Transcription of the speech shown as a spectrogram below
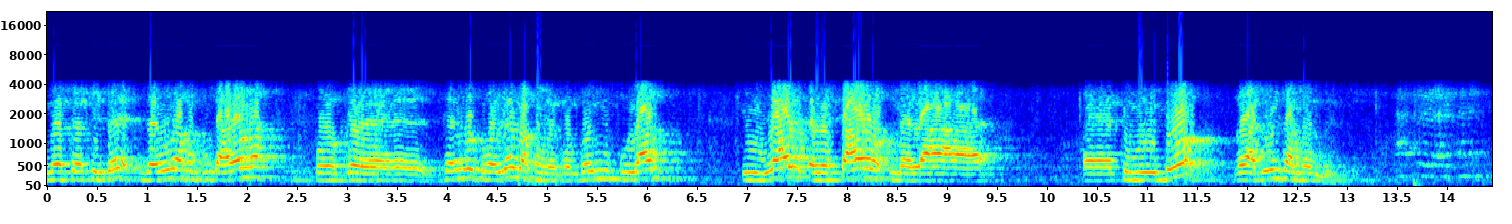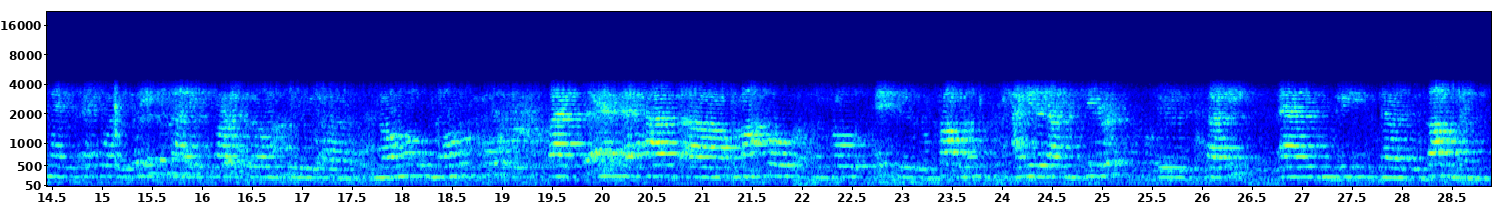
necesité de una computadora porque tengo problemas con el control muscular. Igual el Estado me la eh, suministró gratuitamente. I needed a computer to study, and the the government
